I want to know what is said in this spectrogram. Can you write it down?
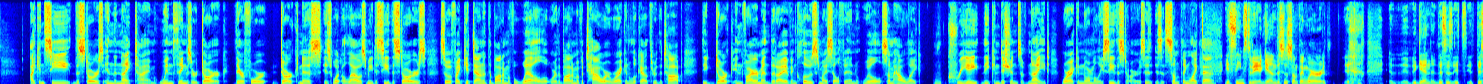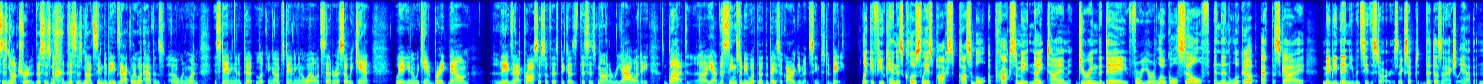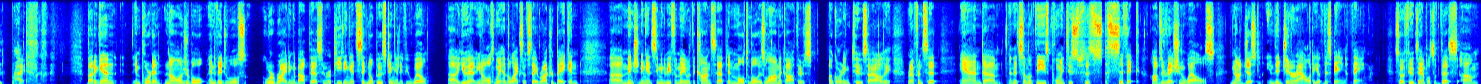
I can see the stars in the nighttime when things are dark. Therefore, darkness is what allows me to see the stars. So if I get down at the bottom of a well or the bottom of a tower where I can look out through the top, the dark environment that I have enclosed myself in will somehow like create the conditions of night where I can normally see the stars. Is, is it something like that? It seems to be. Again, this is something where it's again this is it's it, this is not true this is not this does not seem to be exactly what happens uh, when one is standing in a pit looking up standing in a well etc so we can't we you know we can't break down the exact process of this because this is not a reality. But right. uh, yeah, this seems to be what the, the basic argument seems to be. Like if you can, as closely as pos- possible, approximate nighttime during the day for your local self and then look up at the sky, maybe then you would see the stars, except that doesn't actually happen. Right. but again, important, knowledgeable individuals were writing about this and repeating it, signal boosting it, if you will. Uh, you have, you know, ultimately had the likes of, say, Roger Bacon uh, mentioning it, seeming to be familiar with the concept, and multiple Islamic authors, according to Sayılı, reference it, and um, and that some of these point to sp- specific observation wells, not just in the generality of this being a thing. So, a few examples of this. Um,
